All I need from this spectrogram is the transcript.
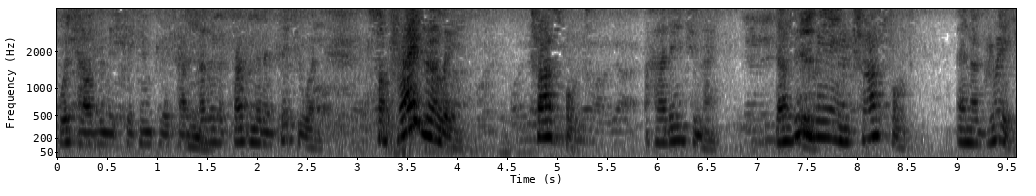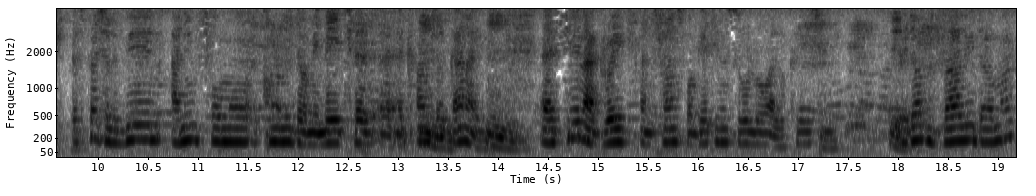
which housing is taking place, has 531. Surprisingly, transport had 89. Does it Yes. mean transport and agric, especially being an informal economy dominated uh, country as Ghana is, Mm. and seeing agric and transport getting so low allocation, we don't value that much?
